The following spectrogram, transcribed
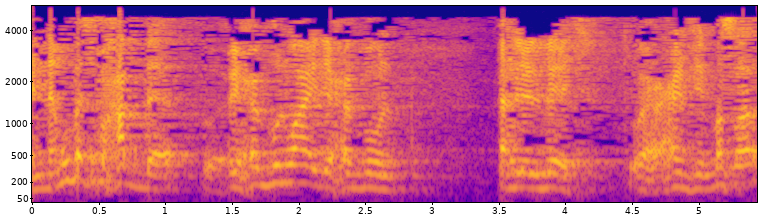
إنه مو بس محبة يحبون وايد يحبون أهل البيت. وحين في مصر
